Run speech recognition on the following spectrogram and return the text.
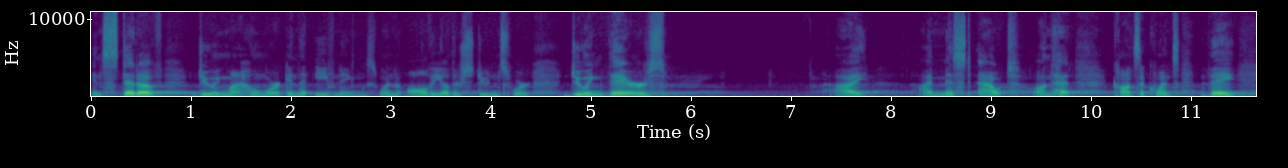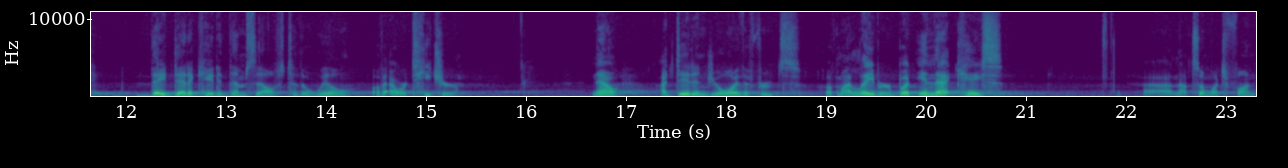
Instead of doing my homework in the evenings when all the other students were doing theirs, I, I missed out on that consequence. They, they dedicated themselves to the will of our teacher. Now, I did enjoy the fruits of my labor, but in that case, uh, not so much fun.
